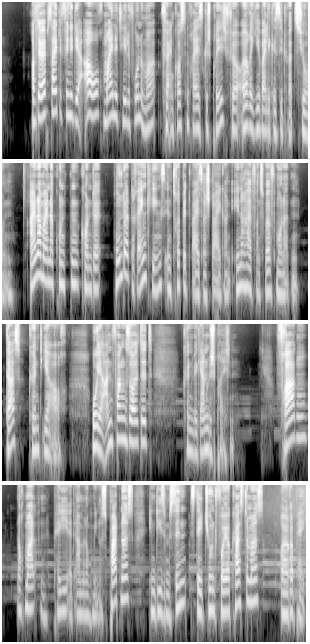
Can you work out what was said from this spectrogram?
Auf der Webseite findet ihr auch meine Telefonnummer für ein kostenfreies Gespräch für eure jeweilige Situation. Einer meiner Kunden konnte 100 Rankings in TripAdvisor steigern innerhalb von zwölf Monaten. Das könnt ihr auch. Wo ihr anfangen solltet, können wir gern besprechen. Fragen nochmal an Peggy at Amelung-Partners. In diesem Sinn, stay tuned for your customers. Eure Peggy.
